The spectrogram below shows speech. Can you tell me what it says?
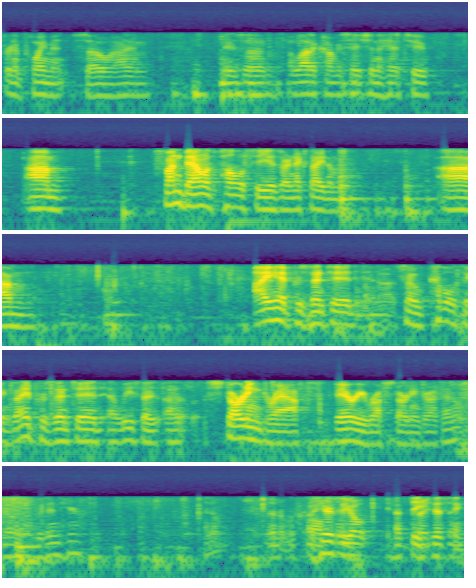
for an appointment, so, um, there's a, a lot of conversation ahead too. Um, fund balance policy is our next item. Um, I had presented, uh, so a couple of things. I had presented at least a, a starting draft, very rough starting draft. I don't know, is it in here? I don't, I don't recall. Here's the old, That's the existing.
